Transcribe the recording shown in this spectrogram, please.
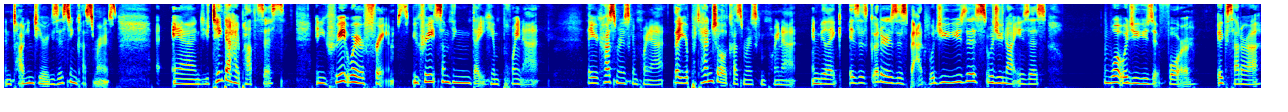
and talking to your existing customers, and you take that hypothesis and you create wireframes. You create something that you can point at, that your customers can point at, that your potential customers can point at, and be like, "Is this good or is this bad? Would you use this? Would you not use this? What would you use it for?" Etc.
